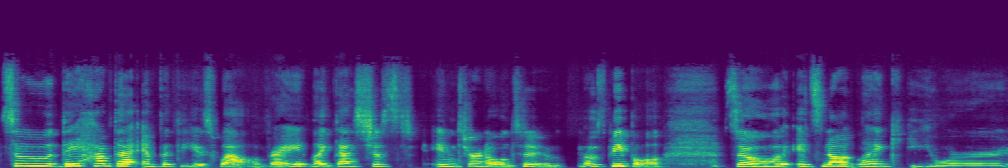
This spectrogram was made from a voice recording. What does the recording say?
So they have that empathy as well, right? Like that's just internal to most people. So it's not like you're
